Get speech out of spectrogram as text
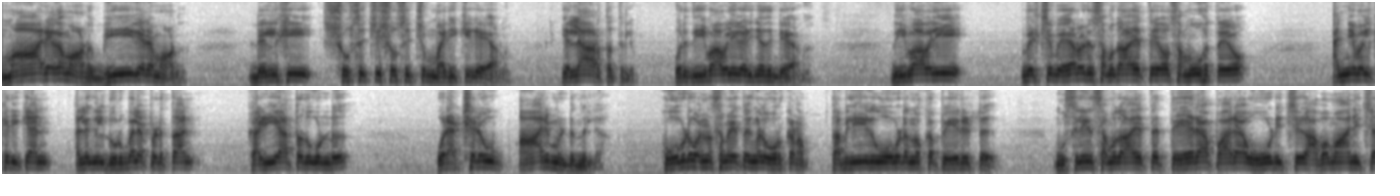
മാരകമാണ് ഭീകരമാണ്. ഡൽഹി ശ്വസിച്ച് ശ്വസിച്ച് മരിക്കുകയാണ്. എല്ലാ അർത്ഥത്തിലും. ഒരു ദീപാവലി കഴിഞ്ഞതിന്റെയാണ്. ദീപാവലി വെച്ച് വേറൊരു സമുദായത്തെയോ സമൂഹത്തെയോ അന്യവൽക്കരിക്കാൻ അല്ലെങ്കിൽ ദുർബലപ്പെടുത്താൻ കഴിയാത്തതുകൊണ്ട് ഒരക്ഷരവും ആരും മിണ്ടുന്നില്ല. കോവിഡ് വന്ന സമയത്ത് നിങ്ങൾ ഓർക്കണം. തബ്ലീഗ് കോവിഡ് എന്നൊക്കെ പേരിട്ട് മുസ്ലിം സമുദായത്തെ തേരാ പാര ഓടിച്ച് അപമാനിച്ച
